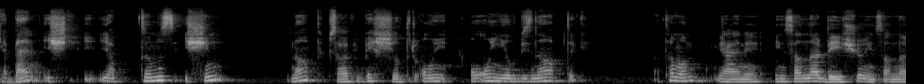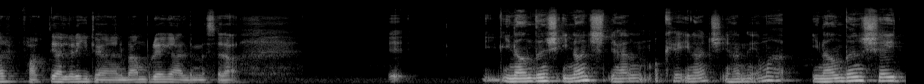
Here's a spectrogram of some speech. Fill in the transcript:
ya ben iş yaptığımız işin ne yaptık biz abi 5 yıldır 10 10 yıl biz ne yaptık? Ya tamam yani insanlar değişiyor, insanlar farklı yerlere gidiyor yani ben buraya geldim mesela. İnandığın ş- inanç yani okey inanç yani ama inandığın şey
